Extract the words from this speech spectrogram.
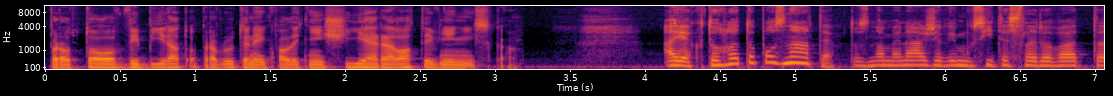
pro to vybírat opravdu ty nejkvalitnější je relativně nízká. A jak tohle to poznáte? To znamená, že vy musíte sledovat eh,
